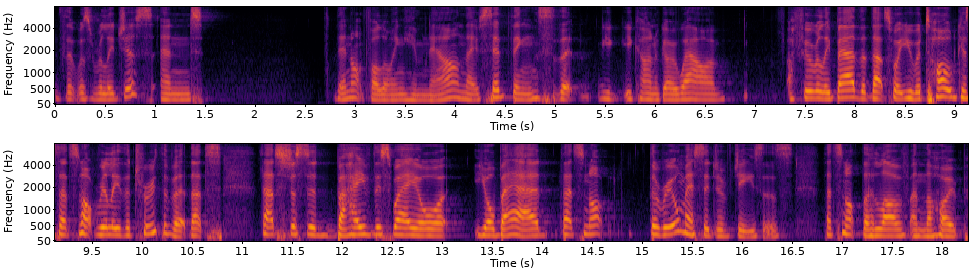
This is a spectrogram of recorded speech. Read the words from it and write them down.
that was religious and they're not following him now and they've said things that you, you kind of go wow I'm, i feel really bad that that's what you were told because that's not really the truth of it. That's that's just a behave this way or you're bad. That's not the real message of jesus. That's not the love and the hope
